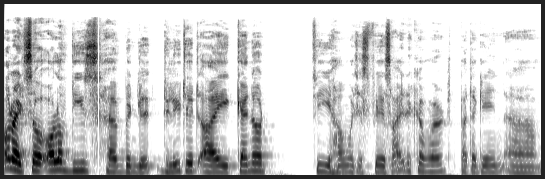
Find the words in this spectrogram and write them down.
Alright so all of these have been de deleted. I cannot see how much space I recovered but again um,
